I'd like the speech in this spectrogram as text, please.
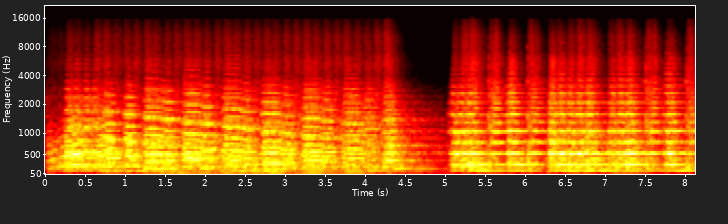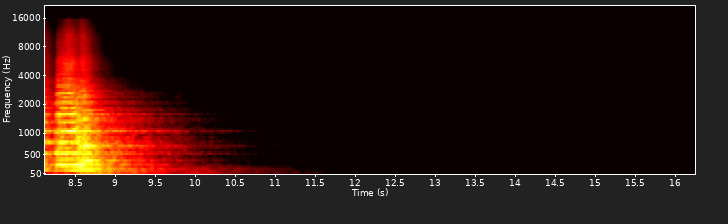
Thank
